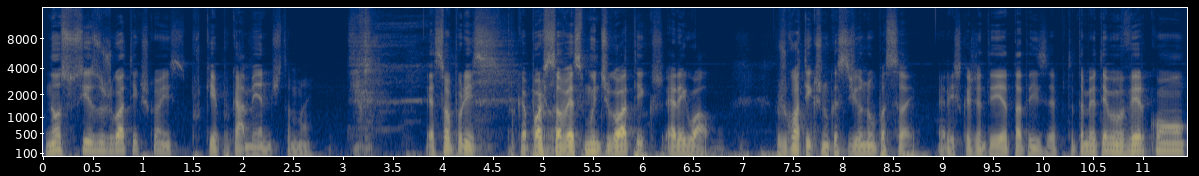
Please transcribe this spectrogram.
Não associas os góticos com isso. Porquê? Porque há menos também. É só por isso. Porque aposto que se houvesse muitos góticos, era igual. Os góticos nunca se viam no passeio. Era isto que a gente ia estar a dizer. Portanto, também tem a ver com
